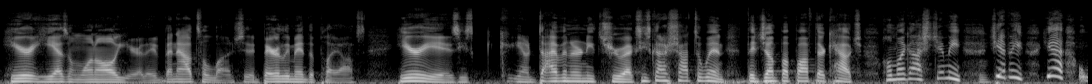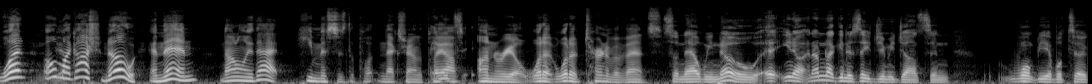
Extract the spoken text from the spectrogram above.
Here he hasn't won all year. They've been out to lunch. They barely made the playoffs. Here he is. He's you know diving underneath Truex. He's got a shot to win. They jump up off their couch. Oh my gosh, Jimmy, Jimmy, yeah, what? Oh my gosh, no! And then not only that, he misses the pl- next round of the playoffs. Unreal. What a what a turn of events. So now we know, uh, you know, and I'm not going to say Jimmie Johnson won't be able to,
